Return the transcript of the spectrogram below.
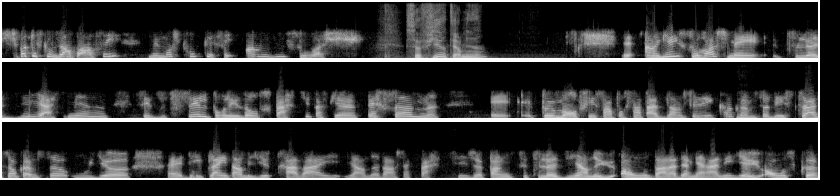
Je sais pas qu'est-ce que vous en pensez, mais moi, je trouve que c'est anguille sous roche. Sophie, en terminant? Anguille sous roche, mais tu l'as dit, Yasmine, c'est difficile pour les autres partis parce que personne peut montrer 100% passe blanche. Tu sais, des cas comme ça, des situations comme ça où il y a euh, des plaintes en milieu de travail, il y en a dans chaque parti, je pense. Tu, sais, tu l'as dit, il y en a eu 11 dans la dernière année. Il y a eu 11 cas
